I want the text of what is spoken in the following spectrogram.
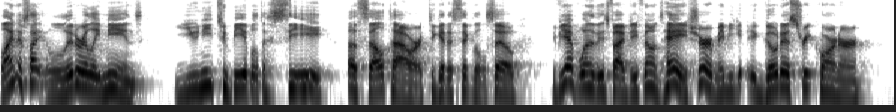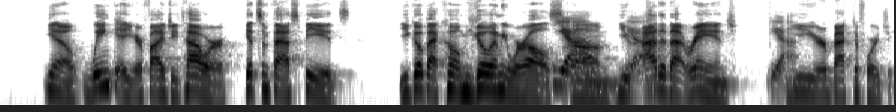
Line of sight literally means you need to be able to see a cell tower to get a signal. So if you have one of these 5G phones, hey, sure, maybe go to a street corner, you know, wink at your 5G tower, get some fast speeds. You go back home, you go anywhere else. Yeah, Um, you're yeah. out of that range. Yeah. You're back to 4G.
